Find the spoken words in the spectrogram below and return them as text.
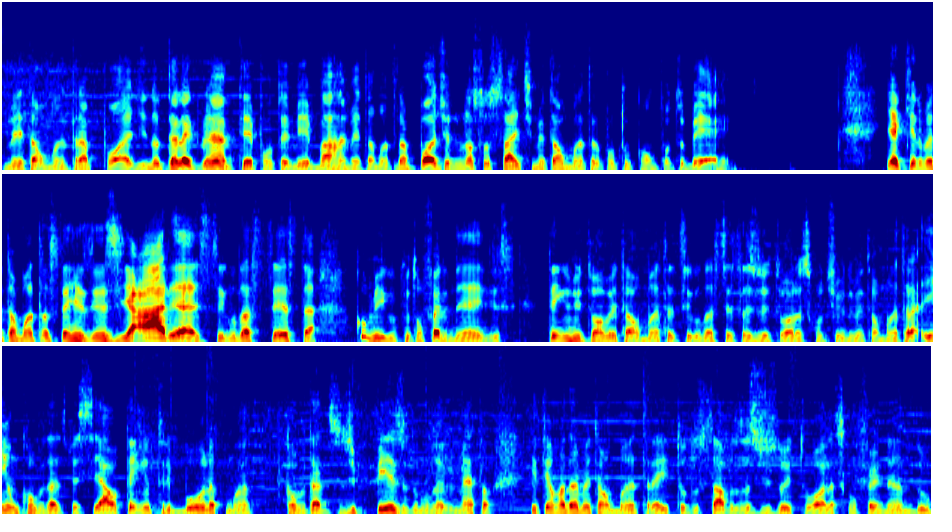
Metal Mantra Pod, no Telegram, t.me barra Metal Mantra Pod, e no nosso site metalmantra.com.br. E aqui no Metal Mantras tem resenhas diárias, segunda a sexta, comigo, Kilton Fernandes. Tem o Ritual Metal Mantra de segunda a sexta às 18 horas com o time do Metal Mantra e um convidado especial. Tem o Tribuna com uma, convidados de peso do mundo heavy metal. E tem o Radar Metal Mantra aí todos os sábados às 18 horas com o Fernando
